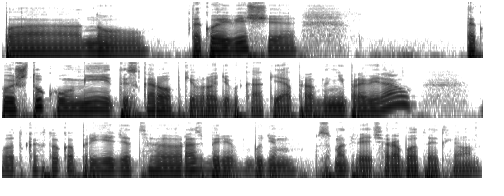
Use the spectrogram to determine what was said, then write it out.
по, ну, такой вещи, такую штуку умеет из коробки вроде бы как. Я, правда, не проверял. Вот как только приедет э, Raspberry, будем смотреть, работает ли он.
